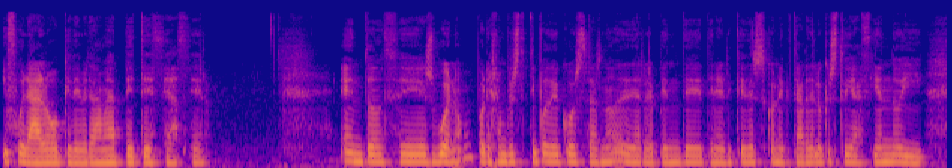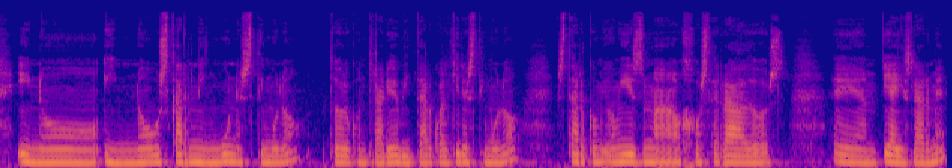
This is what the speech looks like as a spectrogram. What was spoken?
y fuera algo que de verdad me apetece hacer. Entonces, bueno, por ejemplo, este tipo de cosas, ¿no? De de repente tener que desconectar de lo que estoy haciendo y, y, no, y no buscar ningún estímulo, todo lo contrario, evitar cualquier estímulo, estar conmigo misma, ojos cerrados eh, y aislarme.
